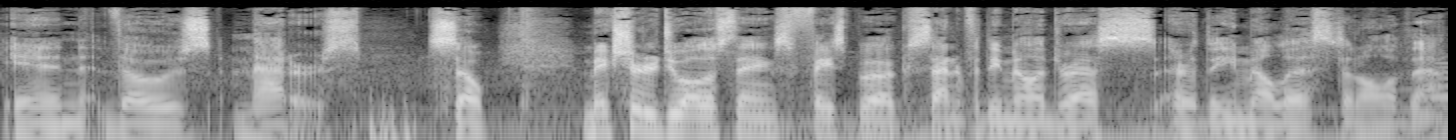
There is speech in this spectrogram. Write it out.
in those matters. So make sure to do all those things Facebook, sign up for the email address or the email list, and all of that.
